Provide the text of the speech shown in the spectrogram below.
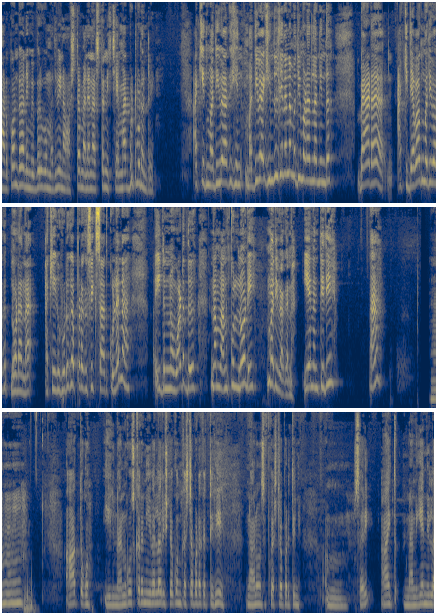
ಮಾಡ್ಕೊಂಡು ನಿಮ್ಮಿಬ್ಬರಿಗೂ ಮದ್ವೆ, ನಾವು ಅಷ್ಟೇ ಮನೇನ ಅಷ್ಟೇ ನಿಶ್ಚಯ ಮಾಡಿಬಿಟ್ಬಿಡೋಣ್ರಿ. ಆಕಿದ್ ಮದುವೆ ಆಗಿ ಹಿನ್ ಮದುವೆ ಆಗಿ ಹಿಂದಿಲ್ ದಿನ ಮದುವೆ ಮಾಡಲ್ಲ ನಿಂದ? ಬೇಡ ಆಕಿದ್ ಯಾವಾಗ ಮದುವೆ ಆಗತ್ತೆ ನೋಡೋಣ. ಆಕಿಗೆ ಹುಡುಗ ಪಡಗ ಫಿಕ್ಸ್ ಆದ ಕೂಡ ಇದನ್ನ ಒಡೆದು ನಮ್ಮ ಅನುಕೂಲ ನೋಡಿ ಮದುವೆ ಆಗೋಣ. ಏನಂತಿದಿ? ಆ? ಹ್ಞೂ ಆತ್ ತಗೋ. ಈಗ ನನಗೋಸ್ಕರ ನೀವೆಲ್ಲರೂ ಇಷ್ಟಕ್ಕೊಂದು ಕಷ್ಟಪಡಕತ್ತೀರಿ. ನಾನು ಒಂದು ಸ್ವಲ್ಪ ಕಷ್ಟಪಡ್ತೀನಿ. ಹ್ಮ್, ಸರಿ ಆಯ್ತು. ನನಗೇನಿಲ್ಲ.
